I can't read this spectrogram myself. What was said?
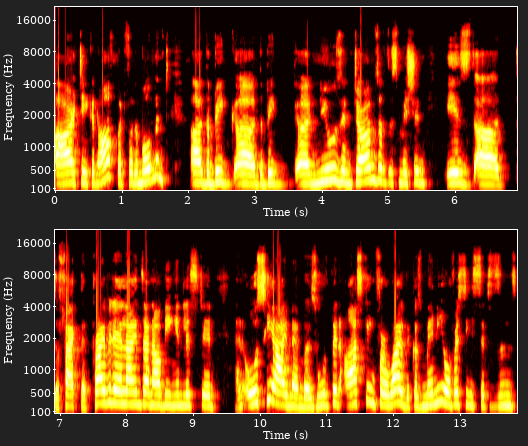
are taken off. But for the moment, uh, the big uh, the big uh, news in terms of this mission is the fact that private airlines are now being enlisted and OCI members who have been asking for a while because many overseas citizens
